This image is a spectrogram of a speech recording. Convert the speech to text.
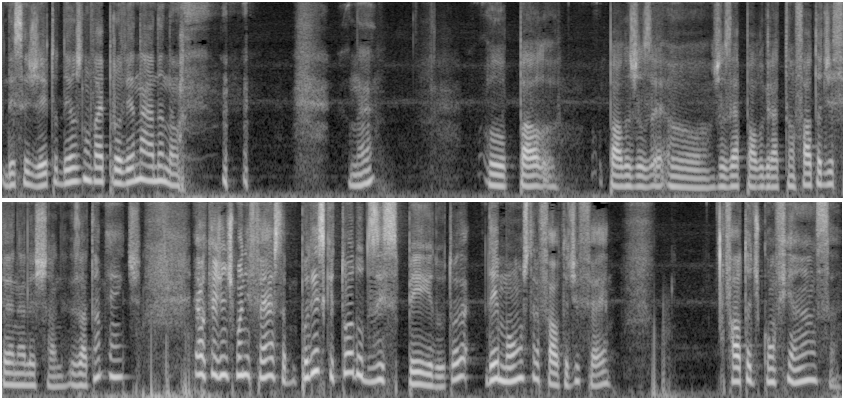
Desse jeito Deus não vai prover nada, não. né? O Paulo, Paulo José, o José Paulo Gratão, falta de fé, né, Alexandre? Exatamente. É o que a gente manifesta. Por isso que todo desespero toda, demonstra falta de fé, falta de confiança.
